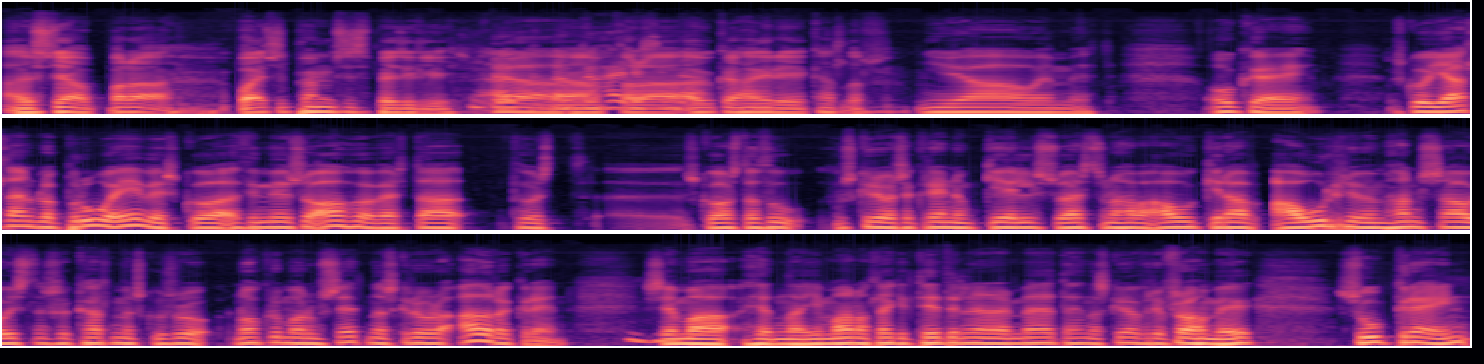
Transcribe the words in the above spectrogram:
að þú veist, já, bara white supremacists basically. Já. bara öfgar hægri kallar. Já, einmitt. Ok, sko ég ætla nefnilega að brúa yfir sko, að því mér er svo áhugavert að þú veist, eh, sko ást að þú, þú skrifar þessa grein um Gils og ert svona að hafa ágjur af áhrifum hans á íslenska kallmennsku svo nokkrum árum setna skrifar aðra grein sem að, hérna, ég man alltaf ekki titilin en er með þetta hérna skrifa fyrir frá mig. Svo grein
